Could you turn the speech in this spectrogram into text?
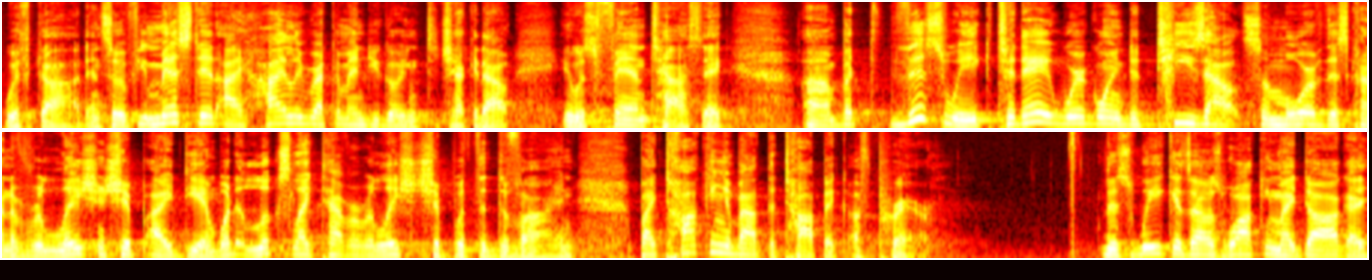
with God. And so if you missed it, I highly recommend you going to check it out. It was fantastic. Um, but this week, today, we're going to tease out some more of this kind of relationship idea and what it looks like to have a relationship with the divine by talking about the topic of prayer this week as i was walking my dog i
